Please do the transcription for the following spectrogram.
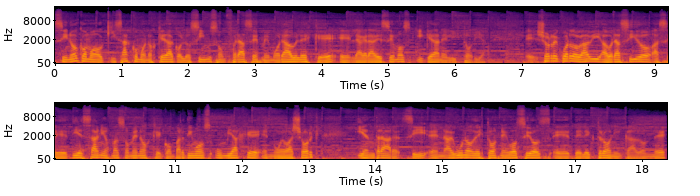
sino como quizás como nos queda con los Simpson frases memorables que eh, le agradecemos y quedan en la historia. Eh, yo recuerdo, Gaby, habrá sido hace 10 años más o menos que compartimos un viaje en Nueva York y entrar ¿sí? en alguno de estos negocios eh, de electrónica donde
